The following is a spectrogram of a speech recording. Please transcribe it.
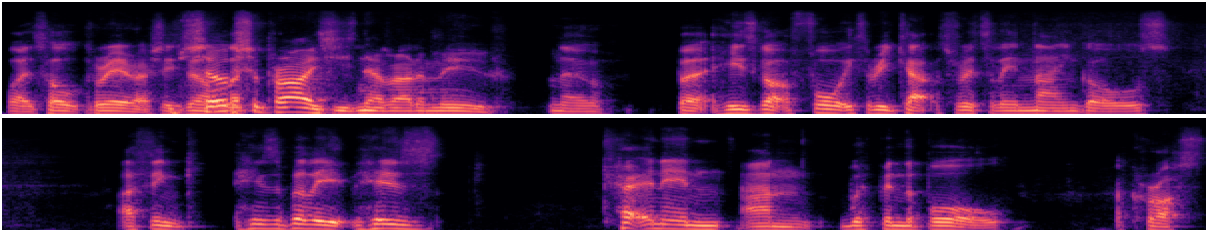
Well, his whole career actually. I'm so surprised he's never had a move. no, but he's got 43 caps for Italy and nine goals. I think his ability, his cutting in and whipping the ball across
